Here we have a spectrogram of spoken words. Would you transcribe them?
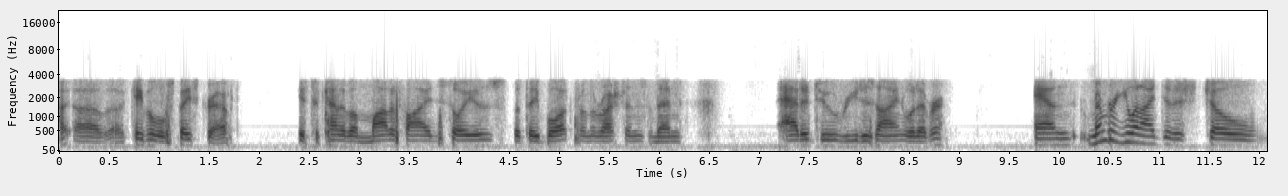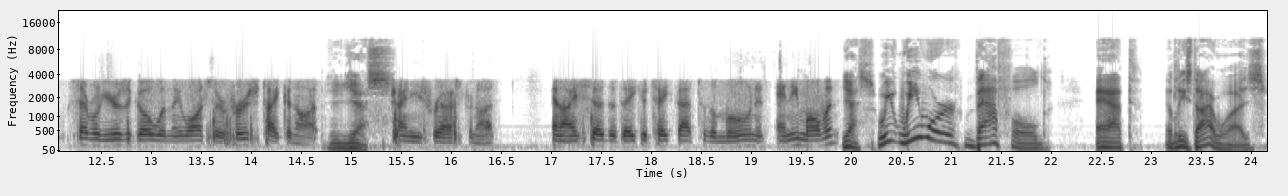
uh, uh, capable spacecraft. It's a kind of a modified Soyuz that they bought from the Russians and then added to, redesigned, whatever. And remember, you and I did a show several years ago when they launched their first taikonaut, Yes. Chinese for astronaut, and I said that they could take that to the moon at any moment. Yes. We, we were baffled at, at least I was,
